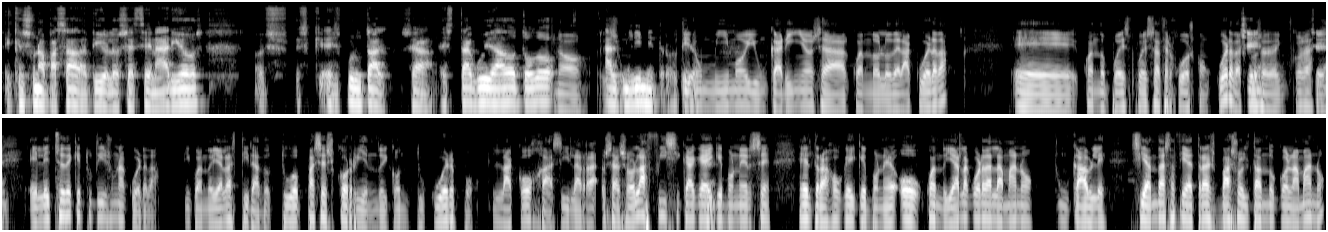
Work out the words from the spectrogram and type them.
es que es una pasada, tío. Los escenarios es que es brutal. O sea, está cuidado todo no, al un, milímetro. Tiene tío. un mimo y un cariño. O sea, cuando lo de la cuerda, eh, cuando puedes, puedes hacer juegos con cuerdas, sí, cosas, cosas. Sí. El hecho de que tú tienes una cuerda y cuando ya la has tirado, tú pases corriendo y con tu cuerpo la cojas y la. O sea, solo la física que hay que ponerse, el trabajo que hay que poner, o cuando ya la cuerda en la mano, un cable, si andas hacia atrás, va soltando con la mano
